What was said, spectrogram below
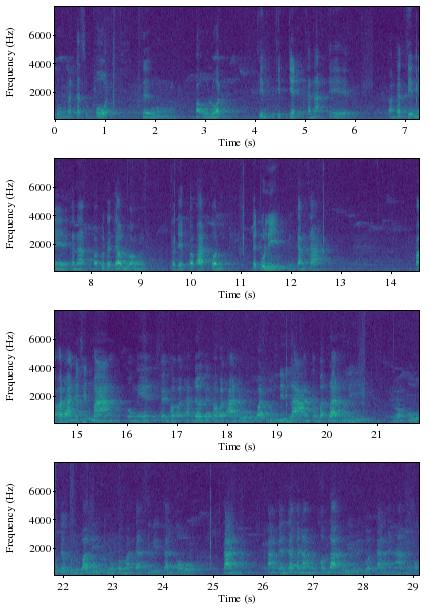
พงษ์รัตนสมโพธิซึ่งพระโอรสสิ้น 17 ขณะที่ ตอนท่านสิ้นในขณะพระพุทธเจ้าหลวงเสด็จประพาสต้น เพชรบุรีถึงกลางทาง พระประธานพิชิตมารองค์นี้เป็นพระประธานเดิมเป็นพระประธานอยู่วัดหลุมดินหลางจังหวัดราชบุรีหลวงปู่เจ้าคุณอุบาลีคุณโอปมาจันสิริจันโทจันทั้งเป็นเจ้าคณะมณฑลราชบุรีเป็นตรวจการคณะม่พบ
